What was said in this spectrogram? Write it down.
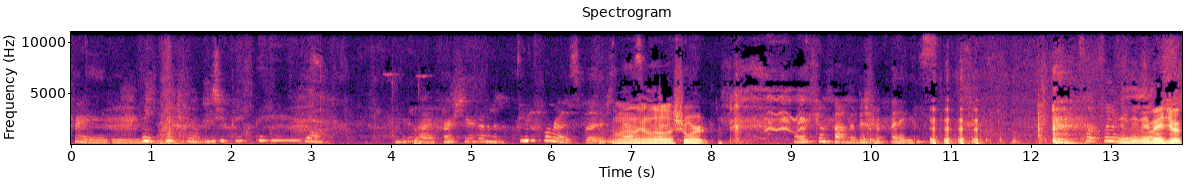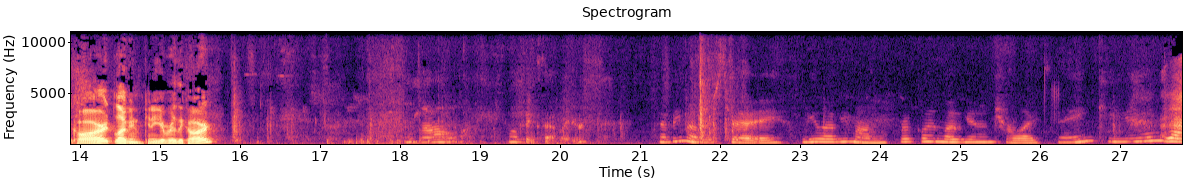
pretty. Wait, pick them. Did you pick these? Yeah. Yeah, first year having a beautiful rose bush. Well, That's they're a little short. Well, we can find a different vase. And then they made you a card. Logan, can you give her the card? Oh, we'll fix that later. Happy Mother's Day. We love you, Mommy. Brooklyn, Logan, and Troy. Thank you. Yeah.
